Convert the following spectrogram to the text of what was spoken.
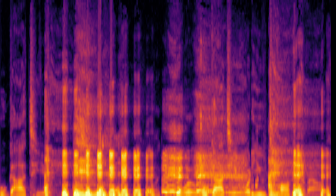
who got to you? like, wh- who got to you? What are you talking about?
